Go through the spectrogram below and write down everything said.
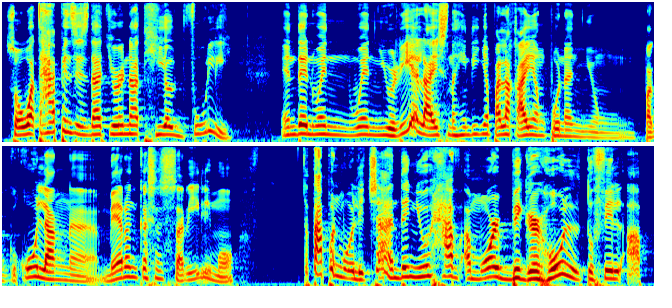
So what happens is that you're not healed fully. And then when when you realize na hindi niya pala kayang punan yung pagkukulang na meron ka sa sarili mo, tatapon mo ulit siya and then you have a more bigger hole to fill up.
